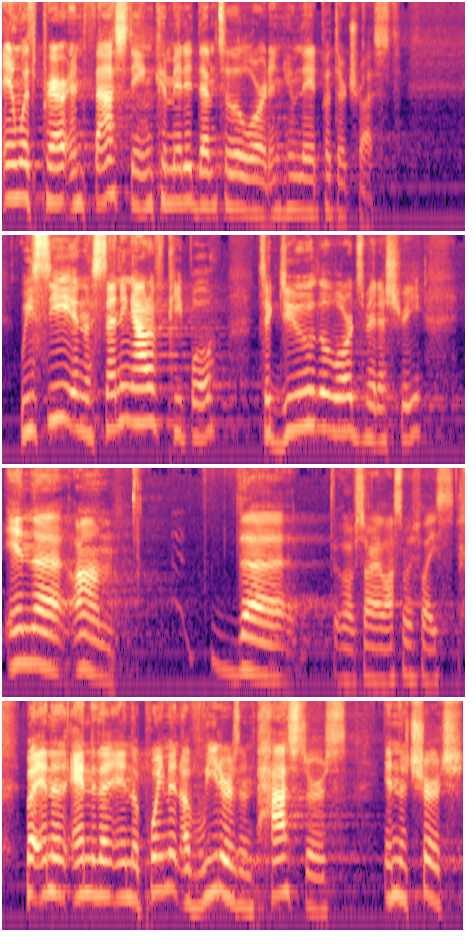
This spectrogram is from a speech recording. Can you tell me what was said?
and with prayer and fasting committed them to the Lord in whom they had put their trust. We see in the sending out of people to do the Lord's ministry, in the, um, the oh, sorry, I lost my place. But in the, the, in the appointment of leaders and pastors in the church,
